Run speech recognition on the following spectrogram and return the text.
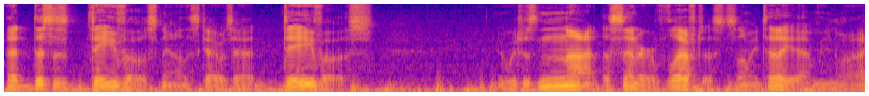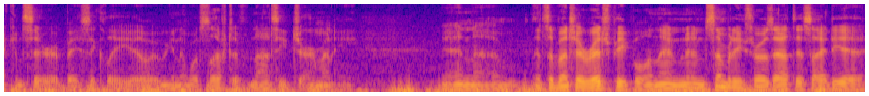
That this is Davos now. This guy was at Davos which is not a center of leftists. Let me tell you. I mean, I consider it basically, uh, you know, what's left of Nazi Germany, and um, it's a bunch of rich people. And then and somebody throws out this idea,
